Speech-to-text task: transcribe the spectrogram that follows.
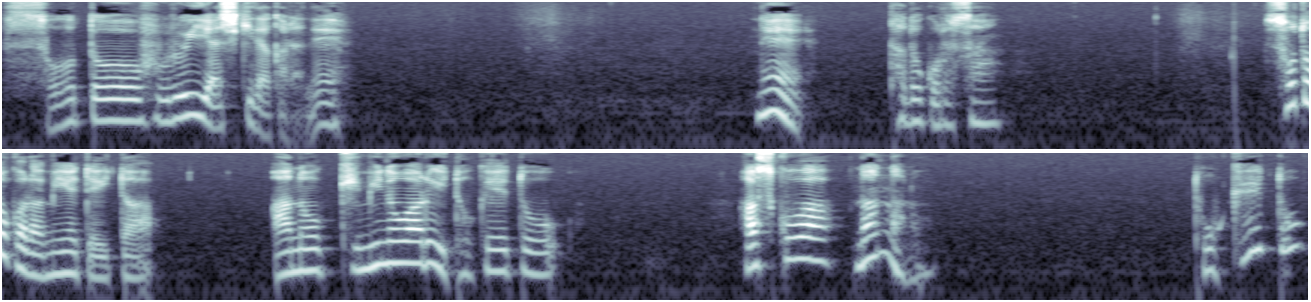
相当古い屋敷だからね。ねえ田所さん。外から見えていたあの気味の悪い時計塔あそこは何なの？時計塔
